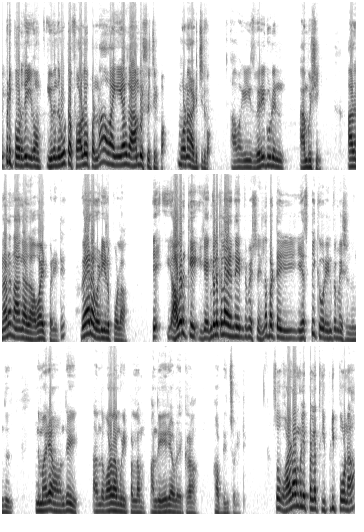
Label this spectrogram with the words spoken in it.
எப்படி போகிறது இவன் இவன் ரூட்டை ஃபாலோ பண்ணால் அவன் எங்கேயாவது ஆம்புஷ் வச்சுருப்பான். போனால் அடிச்சிடுவான். அவன் is very good in ambushing அதனால் நாங்கள் அதை அவாய்ட் பண்ணிவிட்டு வேறு வழியில் போகலாம் அவருக்கு எங்களுக்கெல்லாம் எந்த இன்ஃபர்மேஷன் இல்லை. பட் எஸ்பிக்கு ஒரு இன்ஃபர்மேஷன் இருந்தது. இந்த மாதிரி அவன் வந்து அந்த வாழாங்குடி பள்ளம் அந்த ஏரியாவில் இருக்கிறான். அப்படின்னு சொல்லிட்டு. ஸோ வாழாங்குழி பள்ளத்துக்கு இப்படி போனால்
